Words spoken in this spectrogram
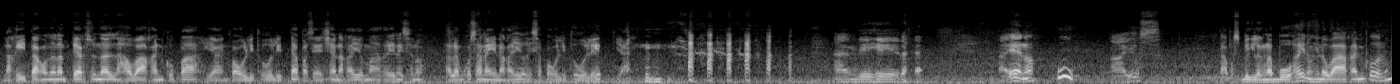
Nakita ko na ng personal, nahawakan ko pa. Yan, paulit-ulit na. Pasensya na kayo mga kainags. Ano? Alam ko sanay na kayo. Isa paulit-ulit. Yan. Ang bihira. Ayan, no? Woo! Ayos. Tapos biglang nabuhay nung hinawakan ko, no?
